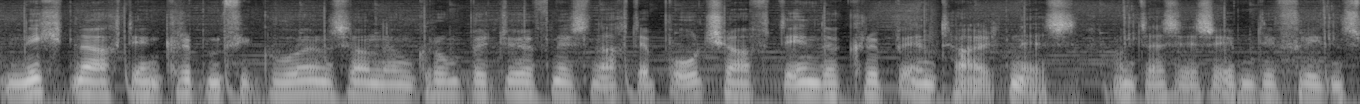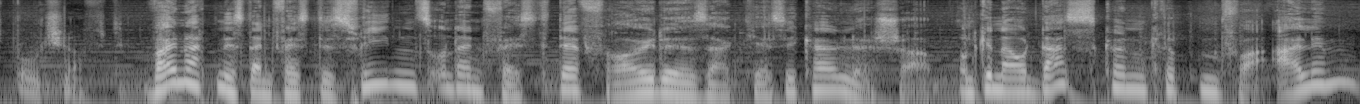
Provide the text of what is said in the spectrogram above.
nicht nach den Krippenfiguren, sondern Grundbedürfnis nach der Botschaft, die in der Krippe enthalten ist. Und das ist eben die Friedensbotschaft. Weihnachten ist ein Fest des Friedens und ein Fest der Freude, sagt Jessica Löscher. Und genau das können Krippen vor allem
